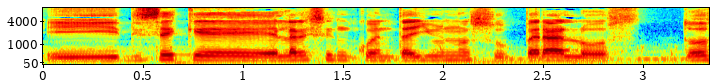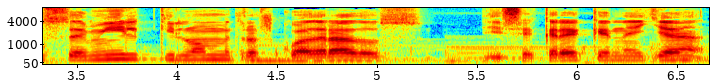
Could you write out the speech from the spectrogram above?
y dice que el Área 51 supera los 12.000 kilómetros cuadrados y se cree que en ella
